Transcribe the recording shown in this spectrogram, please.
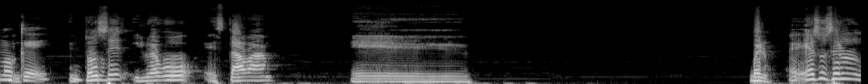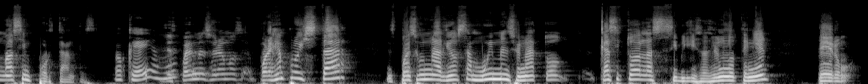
Ok. Entonces, y luego estaba. eh, bueno, eh, esos eran los más importantes. Ok, ajá. Después mencionamos, por ejemplo, Ishtar, después una diosa muy mencionada, todo- casi todas las civilizaciones lo tenían, pero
